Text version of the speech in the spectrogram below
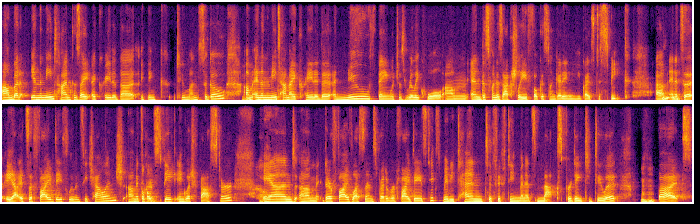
Um, but in the meantime, because I, I, created that, I think two months ago, um, mm-hmm. and in the meantime, I created a, a new thing, which is really cool. Um, and this one is actually focused on getting you guys to speak. Um, and it's a yeah, it's a five day fluency challenge. Um, it's okay. called Speak English Faster, huh. and um, there are five lessons spread over five days. It takes maybe ten to fifteen minutes max per day to do it, mm-hmm. but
